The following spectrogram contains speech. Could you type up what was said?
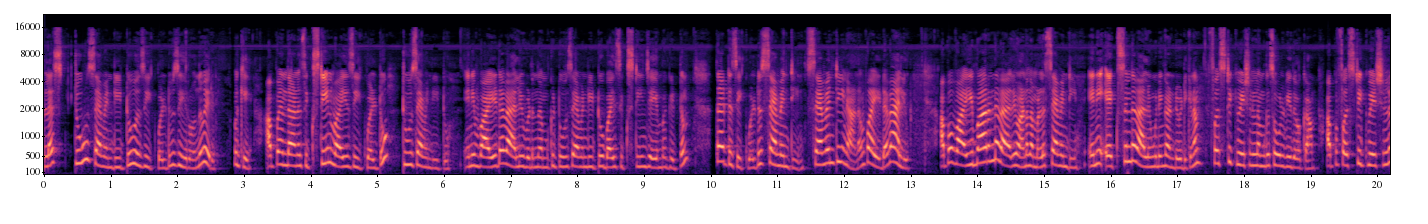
plus two seventy two is equal to zero എന്ന് വരും. ഓക്കെ അപ്പോൾ എന്താണ്? Sixteen y is equal to two seventy two ഇനി വൈയുടെ വാല്യൂ ഇവിടുന്ന് നമുക്ക് two seventy two by sixteen ചെയ്യുമ്പോൾ കിട്ടും. That is equal to seventeen seventeen ആണ് വൈയുടെ വാല്യൂ അപ്പോൾ വൈ ബാറിന്റെ വാല്യൂ ആണ് നമ്മൾ സെവന്റീൻ ഇനി എക്സിന്റെ വാല്യൂ കൂടി കണ്ടുപിടിക്കണം. ഫസ്റ്റ് ഇക്വേഷനിൽ നമുക്ക് സോൾവ് ചെയ്ത് നോക്കാം. അപ്പോൾ ഫസ്റ്റ് ഇക്വേഷനിൽ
